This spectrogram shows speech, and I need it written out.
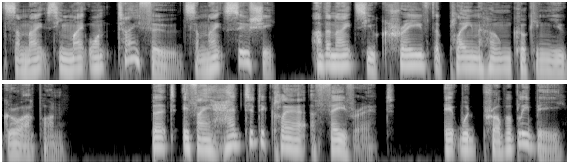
Some nights you might want Thai food, some nights sushi, other nights you crave the plain home cooking you grew up on. But if I had to declare a favourite, it would probably be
